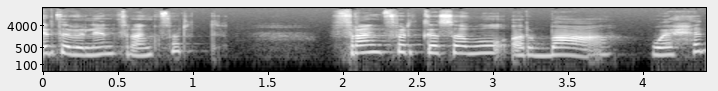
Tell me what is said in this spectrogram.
هيرتا برلين فرانكفورت. فرانكفورت كسبوا أربعة واحد.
